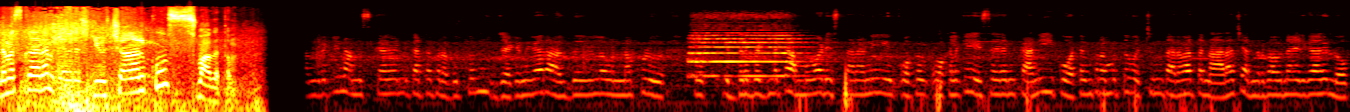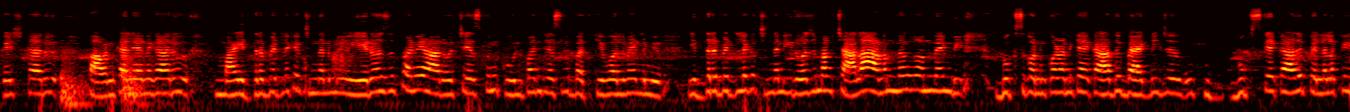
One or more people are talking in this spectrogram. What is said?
నమస్కారం. ఎవరెస్ట్ న్యూస్ ఛానల్కు స్వాగతం. అందరికీ నమస్కారం. గత ప్రభుత్వం జగన్ గారు ఆధ్వర్యంలో ఉన్నప్పుడు ఇద్దరు బిడ్డలకి అమ్మఒడి ఇస్తానని ఒక ఒకరికి వేసారని. కానీ ఈ కూటమి ప్రభుత్వం వచ్చిన తర్వాత నారా చంద్రబాబు నాయుడు గారు లోకేష్ గారు పవన్ కళ్యాణ్ గారు మా ఇద్దరు బిడ్డలకి వచ్చిందని మేము ఏ రోజు పని ఆ రోజు చేసుకుని కూలి పని చేసుకుని బతికేవాళ్ళమండి మేము. ఇద్దరు బిడ్డలకి వచ్చిందని ఈ రోజు మాకు చాలా ఆనందంగా ఉందండి. బుక్స్ కొనుక్కోవడానికే కాదు బ్యాగులు బుక్స్కే కాదు పిల్లలకి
